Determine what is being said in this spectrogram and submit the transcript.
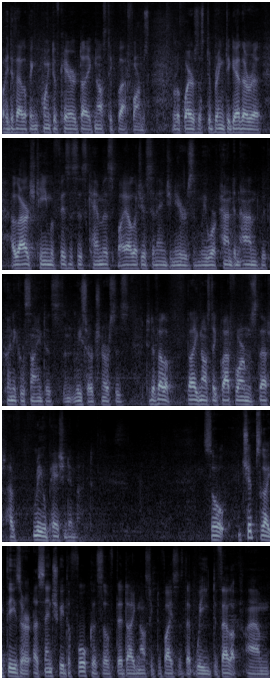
by developing point of care diagnostic platforms. It requires us to bring together a, a, large team of physicists, chemists, biologists, and engineers, and we work hand in hand with clinical scientists and research nurses to develop diagnostic platforms that have real patient impact. So chips like these are essentially the focus of the diagnostic devices that we develop. Um,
